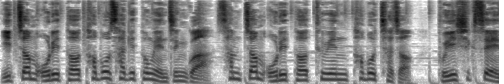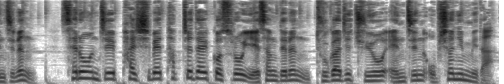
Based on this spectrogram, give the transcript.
2.5리터 터보 4기통 엔진과 3.5리터 트윈 터보차저 V6 엔진은 새로운 G80에 탑재될 것으로 예상되는 두 가지 주요 엔진 옵션입니다.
